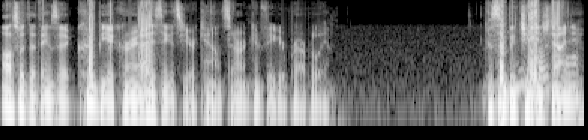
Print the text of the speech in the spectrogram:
all sorts of things that could be occurring. I just think it's your accounts aren't configured properly because something changed on you.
